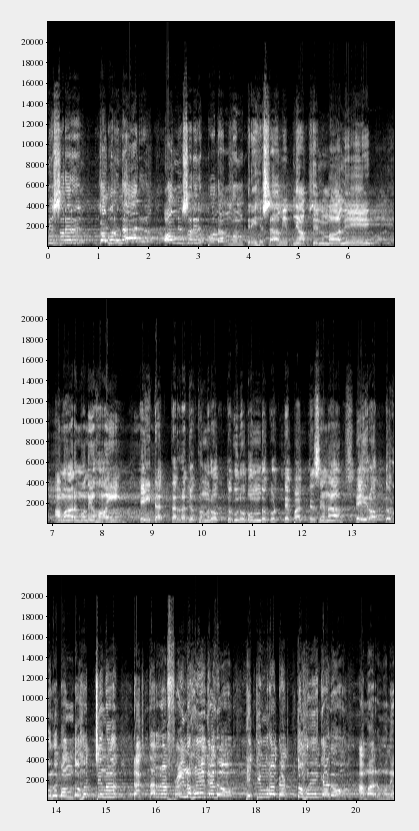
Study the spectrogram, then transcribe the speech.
মিশরের গভর্নর, ও মিশরের প্রধানমন্ত্রী হিসাম ইবনে আব্দুল মালিক, আমার মনে হয় এই ডাক্তাররা যখন রক্তগুলো বন্ধ করতে পারতেছে না, এই রক্তগুলো বন্ধ হচ্ছে না ডাক্তাররা ফেল হয়ে গেল, হেকিমরা ব্যক্ত হয়ে গেল। আমার মনে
